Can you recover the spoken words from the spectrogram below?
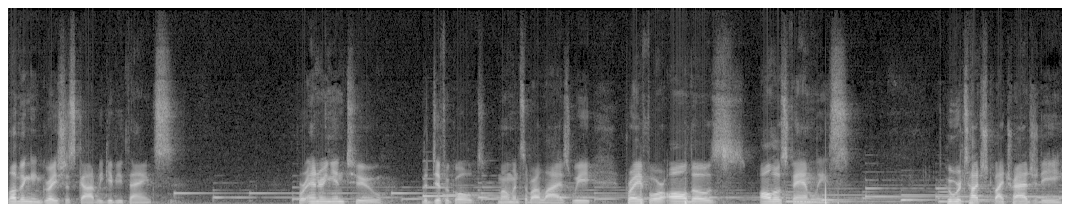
Loving and gracious God, we give you thanks for entering into the difficult moments of our lives. We pray for all those, all those families who were touched by tragedy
